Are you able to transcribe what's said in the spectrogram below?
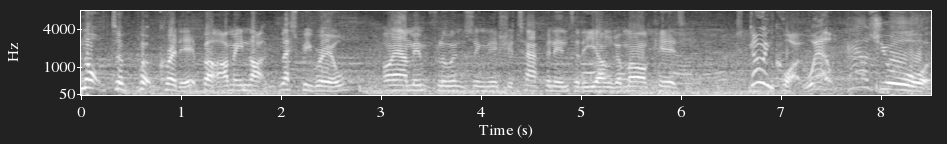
not to put credit, but I mean, like, let's be real. I am influencing this. You're tapping into the younger market. It's going quite well. How's your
